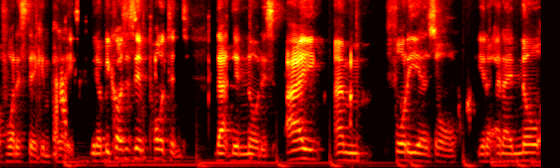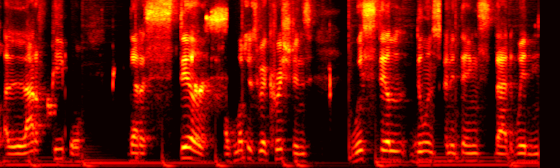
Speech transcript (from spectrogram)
of what is taking place, you know, because it's important that they notice. I am 40 years old, you know, and I know a lot of people that are still, as much as we're Christians, we're still doing certain things that when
